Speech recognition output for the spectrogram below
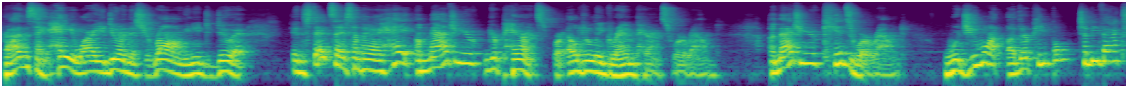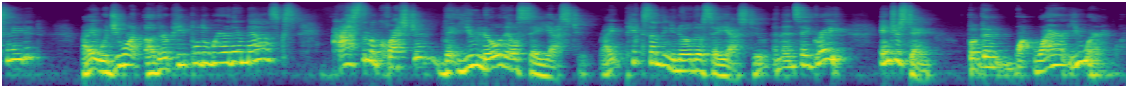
Rather than saying hey why are you doing this? You're wrong. You need to do it. Instead say something like hey imagine your, your parents or elderly grandparents were around. Imagine your kids were around. Would you want other people to be vaccinated right? Would you want other people to wear their masks? Ask them a question that you know they'll say yes to, right? Pick something you know they'll say yes to, and then say, great, interesting, but then wh- why aren't you wearing one?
